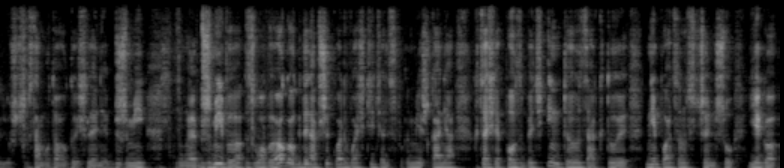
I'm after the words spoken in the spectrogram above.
Już samo to określenie brzmi, e, brzmi złowrogo, gdy na przykład właściciel mieszkania chce się pozbyć intruza, który nie płacąc czynszu jego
